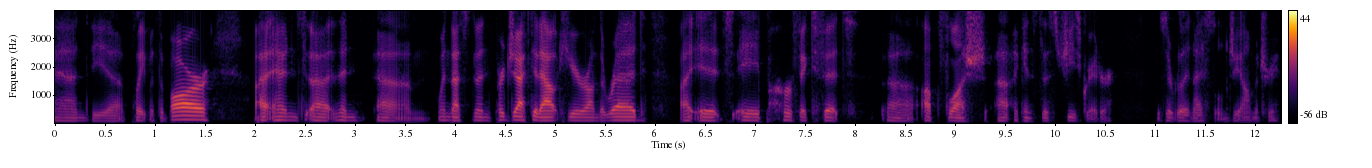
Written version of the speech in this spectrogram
and the uh, plate with the bar. And then um, when that's then projected out here on the red, it's a perfect fit up flush against this cheese grater. Is a really nice little geometry.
